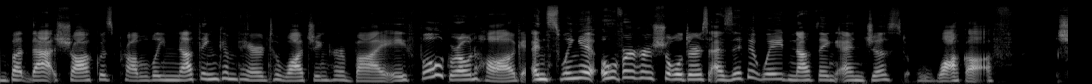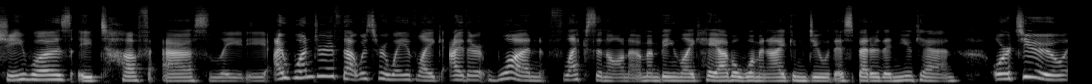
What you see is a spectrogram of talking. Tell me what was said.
But that shock was probably nothing compared to watching her buy a full grown hog and swing it over her shoulders as if it weighed nothing and just walk off she was a tough ass lady. I wonder if that was her way of like either one, flexing on him and being like, hey, I'm a woman, I can do this better than you can. Or two,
